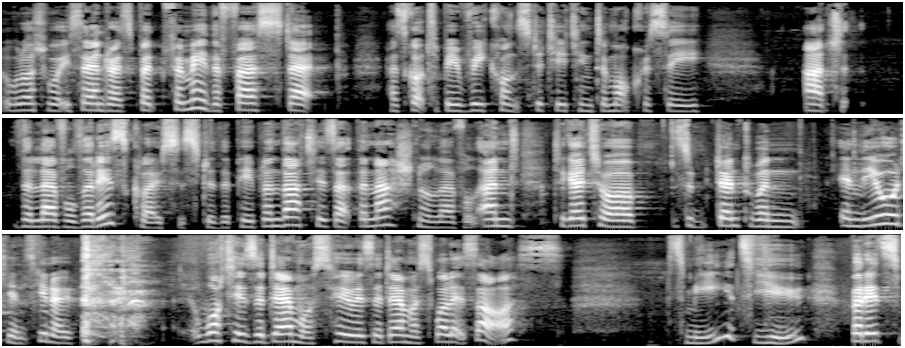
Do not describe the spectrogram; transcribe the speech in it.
a lot of what you say, Andreas, but for me, the first step has got to be reconstituting democracy at the level that is closest to the people, and that is at the national level. And to go to our sort of gentleman in the audience, you know, what is a demos? Who is a demos? Well, it's us. It's me, it's you, but it's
